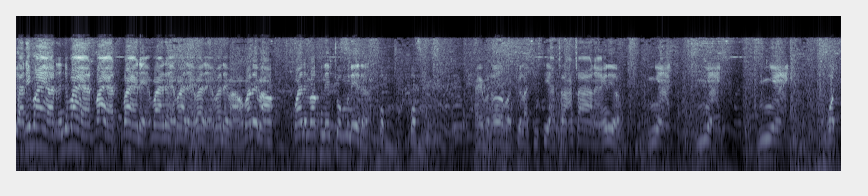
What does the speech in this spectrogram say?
ចានេះបាយអត់នេះបាយអត់បាយអត់បាយនេះបាយនេះបាយនេះបាយនេះបាយនេះមកបាយនេះមកបាយនេះមកគ្នាជុំគ្នាបុំបុំហើយបាទអឺមកជួយឡាជួយសៀច្រាចានេះនេះញ៉ាច់ញ៉ាច់ញ៉ាច់វត្ត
